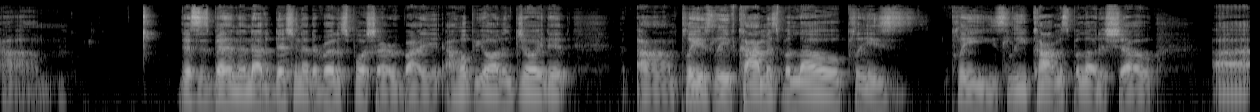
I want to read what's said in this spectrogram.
Um, this has been another edition of the Real Sports Show. Everybody, I hope you all enjoyed it. Um, please leave comments below. Please, please leave comments below the show. Uh,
